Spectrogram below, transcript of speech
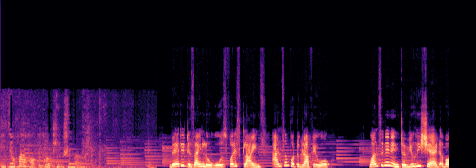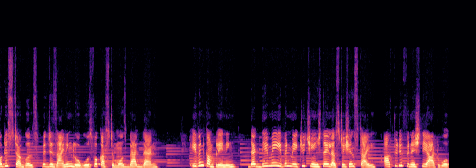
已经画好的作品是吗 where he designed logos for his clients and some photography work. Once in an interview, he shared about his struggles with designing logos for customers back then, even complaining that they may even make you change the illustration style after you finish the artwork.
